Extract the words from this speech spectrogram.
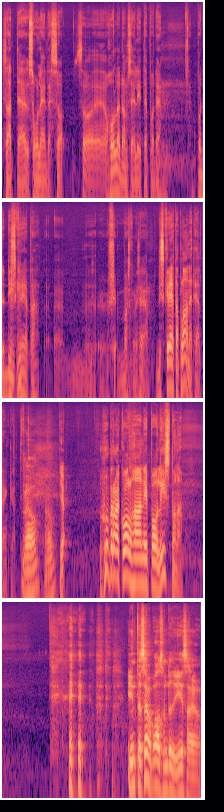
så att således så, så håller de sig lite på det, på det diskreta, eh, vad ska vi säga, diskreta planet helt enkelt. Ja, ja. Hur bra koll har ni på listorna? Inte så bra som du gissar jag.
